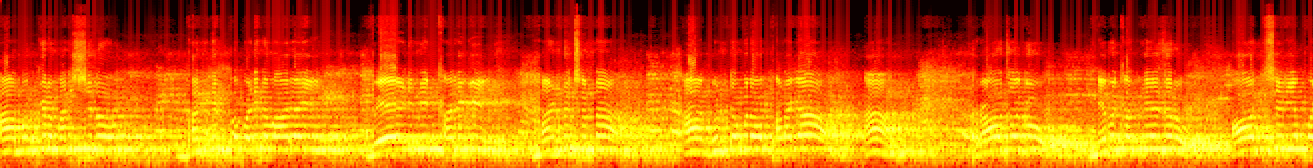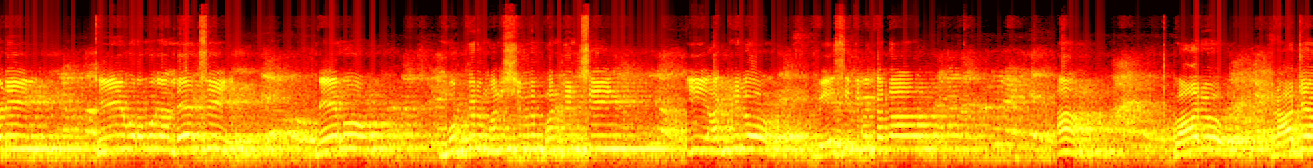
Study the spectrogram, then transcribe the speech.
ఆ ముగ్గురు మనుషులు బంధింపబడిన వారై వేడిమి కలిగి మండుచున్న ఆ గుండములో పడగా ఆ రాజుకు నెబుకద్నేజరు ఆశ్చర్యపడి తీవ్రముగా లేచి మేము ముగ్గురు మనుషులను బంధించి ఈ అగ్నిలో వేసిదివి కదా? వారు రాజా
